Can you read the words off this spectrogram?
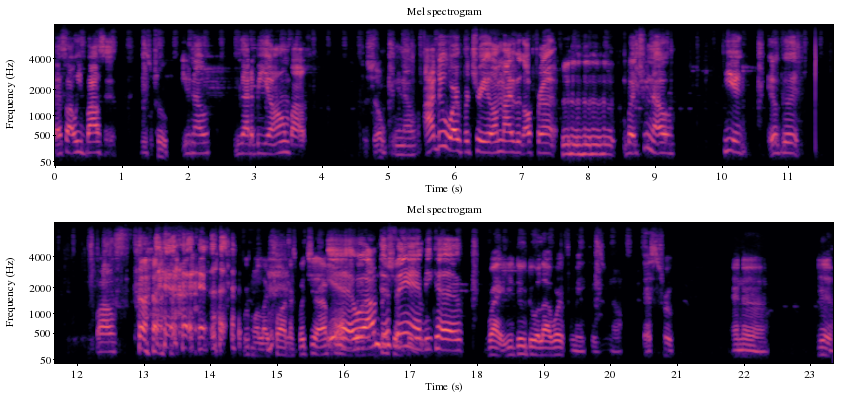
That's why we bosses. It's true. You know, you got to be your own boss. For sure. You know, I do work for Trill. I'm not even gonna front, but you know, he a, a good boss. We're more like partners, but yeah. I yeah, well, I'm just saying it. because right, you do do a lot of work for me because you know that's true, and uh, yeah,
